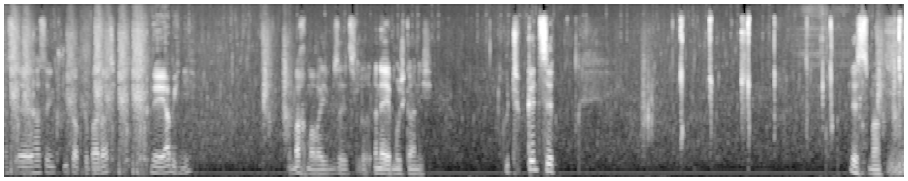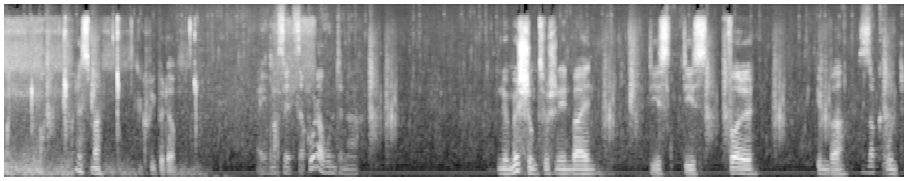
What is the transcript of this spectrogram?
Hast, äh, hast du den Creep abgeballert? Nee, hab ich nicht. Dann mach mal, weil ich muss ja jetzt. Ah, nee, muss ich gar nicht. Gut, Gänse. Lass mal. Lass mal. Den Creeper da. Ey, machst du jetzt oder Runde nach? Eine Mischung zwischen den beiden. Die ist, die ist voll imbar Socke. und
